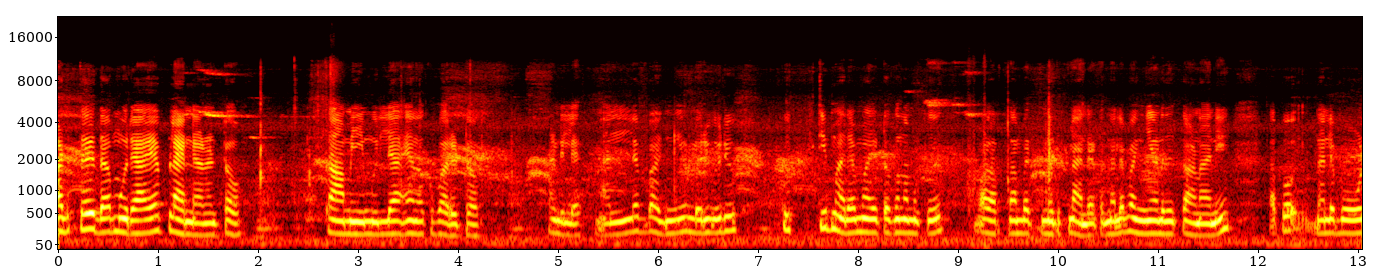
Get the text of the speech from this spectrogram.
അടുത്ത ഇതാ മുരായ പ്ലാന്റ് ആണ് കേട്ടോ കാമിമുല്ല എന്നൊക്കെ പറയും കേട്ടോ കണ്ടില്ലേ? നല്ല ഭംഗിയുള്ളൊരു ഒരു കുറ്റി മരമായിട്ടൊക്കെ നമുക്ക് വളർത്താൻ പറ്റുന്ന ഒരു പ്ലാന്റ് ആട്ടോ. നല്ല ഭംഗിയാണ് ഇത് കാണാൻ. അപ്പോൾ നല്ല ബോൾ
